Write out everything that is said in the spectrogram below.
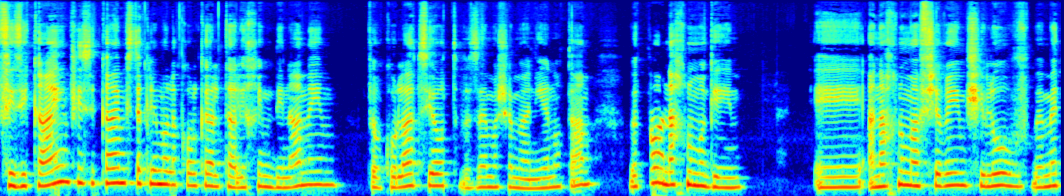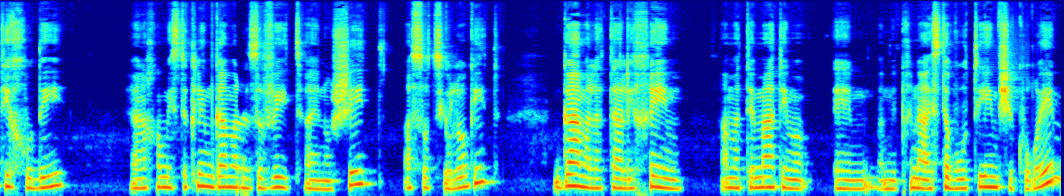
פיזיקאים, פיזיקאים מסתכלים על הכל כעל תהליכים דינמיים, פרקולציות וזה מה שמעניין אותם, ופה אנחנו מגיעים. אה, אנחנו מאפשרים שילוב באמת ייחודי, אנחנו מסתכלים גם על הזווית האנושית, הסוציולוגית, גם על התהליכים המתמטיים מבחינה הסתברותיים שקורים,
